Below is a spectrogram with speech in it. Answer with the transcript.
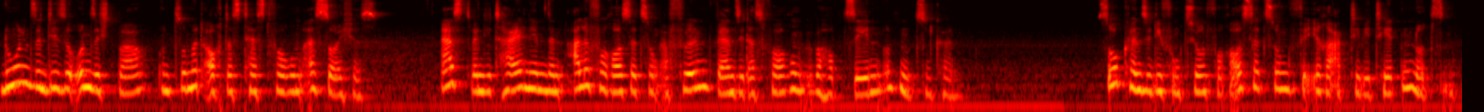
Nun sind diese unsichtbar und somit auch das Testforum als solches. Erst wenn die Teilnehmenden alle Voraussetzungen erfüllen, werden sie das Forum überhaupt sehen und nutzen können. So können Sie die Funktion Voraussetzungen für Ihre Aktivitäten nutzen.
